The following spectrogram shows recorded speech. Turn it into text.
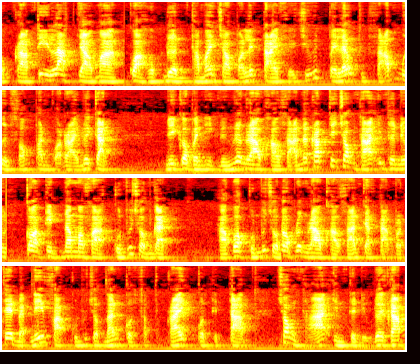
สงครามที่ลากยาวมากว่า 6 เดือนทำให้ชาวปาเลสไตน์เสียชีวิตไปแล้วถึง 32,000 กว่ารายด้วยกัน นี่ก็เป็นอีกหนึ่งเรื่องราวข่าวสารนะครับที่ช่องทางอินเทอร์เน็ตก็ติดนำมาฝากคุณผู้ชมกัน หากว่าคุณผู้ชมชอบเรื่องราวข่าวสารจากต่างประเทศแบบนี้ฝากคุณผู้ชมนั้นกด subscribe กดติดตามช่องถาอินเตอร์เน็ตด้วยครับ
